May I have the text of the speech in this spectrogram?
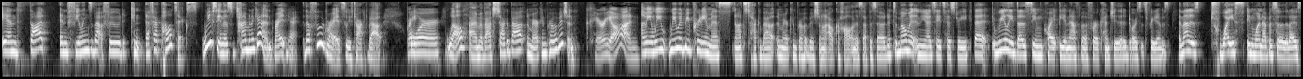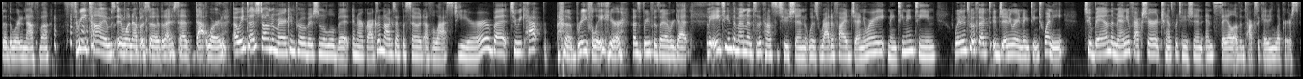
and thought and feelings about food can affect politics. We've seen this time and again, right? Yeah. The food riots we've talked about. Right. Or, well, I'm about to talk about American prohibition. Carry on. I mean, we we would be pretty amiss not to talk about American prohibition on alcohol in this episode. It's a moment in the United States history that really does seem quite the anathema for a country that adores its freedoms, and that is twice in one episode that I've said the word anathema, three times in one episode that I've said that word. Uh, we touched on American prohibition a little bit in our Grogs and Nogs episode of last year, but to recap uh, briefly here, as brief as I ever get, the 18th Amendment to the Constitution was ratified January 1919, went into effect in January 1920 to ban the manufacture, transportation, and sale of intoxicating liquors.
